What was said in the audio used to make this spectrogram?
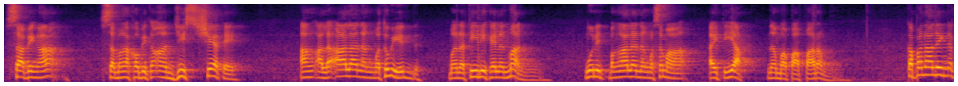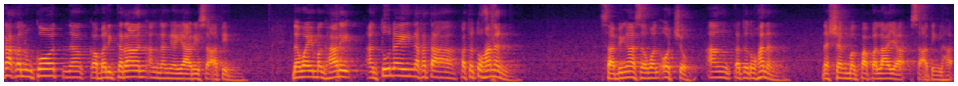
sabi nga sa mga kawikaan G7, ang alaala ng matuwid manatili kailanman, ngunit pangalan ng masama ay tiyak na mapaparam. Kapanalig nakakalungkot na kabaligtaran ang nangyayari sa atin. Naway maghari ang tunay na katotohanan. Sabi nga sa 1.8, ang katotohanan na siyang magpapalaya sa ating lahat.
